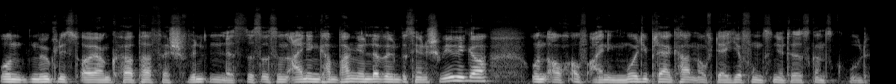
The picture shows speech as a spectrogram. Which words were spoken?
und möglichst euren Körper verschwinden lässt. Das ist in einigen Kampagnenleveln ein bisschen schwieriger und auch auf einigen Multiplayer-Karten, auf der hier funktioniert das ganz gut.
